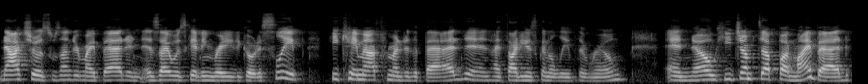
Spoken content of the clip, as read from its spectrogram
Nachos was under my bed, and as I was getting ready to go to sleep, he came out from under the bed, and I thought he was going to leave the room. And no, he jumped up on my bed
